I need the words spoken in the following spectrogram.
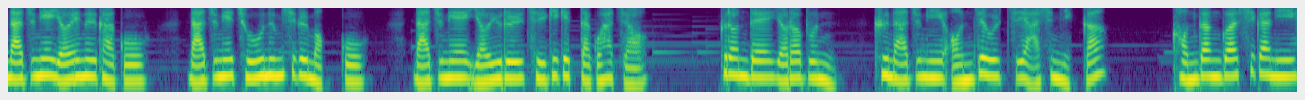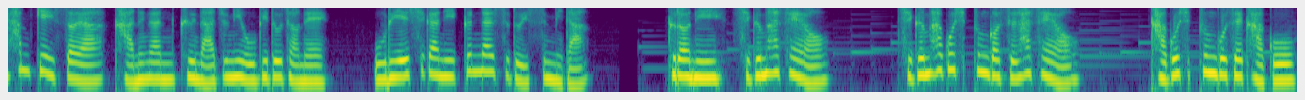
나중에 여행을 가고, 나중에 좋은 음식을 먹고, 나중에 여유를 즐기겠다고 하죠. 그런데 여러분, 그 나중이 언제 올지 아십니까? 건강과 시간이 함께 있어야 가능한 그 나중이 오기도 전에 우리의 시간이 끝날 수도 있습니다. 그러니 지금 하세요. 지금 하고 싶은 것을 하세요. 가고 싶은 곳에 가고,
